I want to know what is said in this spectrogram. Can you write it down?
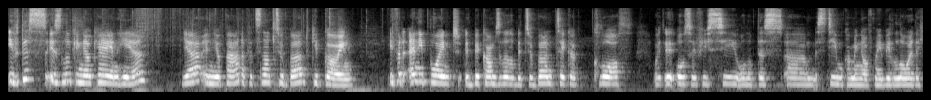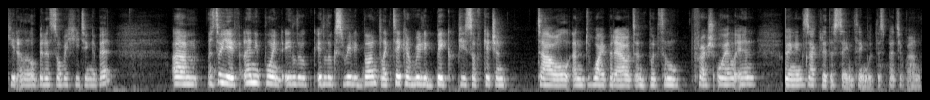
if this is looking okay in here, yeah, in your pan, if it's not too burnt, keep going. If at any point it becomes a little bit too burnt, take a cloth. also, if you see all of this um, steam coming off, maybe lower the heat a little bit. It's overheating a bit. Um, so yeah, if at any point it look it looks really burnt, like take a really big piece of kitchen towel and wipe it out and put some fresh oil in. Doing exactly the same thing with this patty pan.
